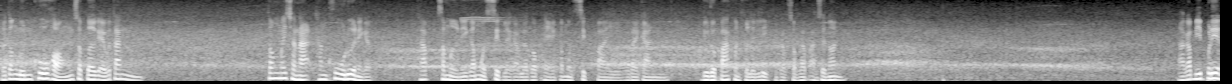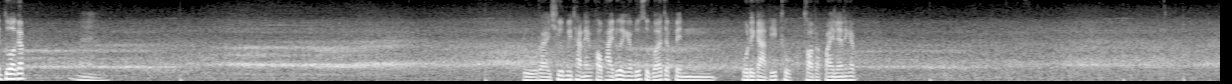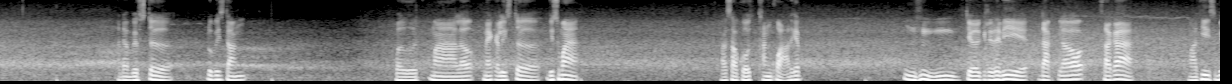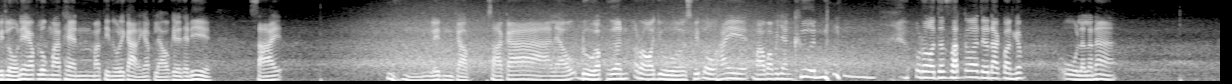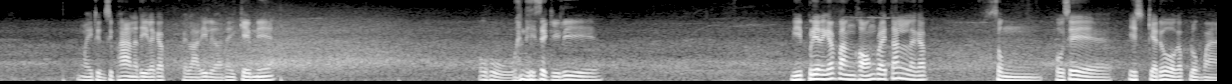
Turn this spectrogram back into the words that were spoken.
ก็ต้องลุ้นคู่ของสเปอร์กับเอเวอร์ตันต้องไม่ชนะทั้งคู่ด้วยนะครับถ้าเสมอนี้ก็หมดสิทธิ์เลยครับแล้วก็แพ้ก็หมดสิทธิ์ไปรายการยูโรปาคอนเฟอเรนซ์ลีกนะครับสำหรับอาร์เซนอล อะครับมีเปลี่ยนตัวครับดูรายชื่อไม่ทันนะครับขออภัยด้วยครับรู้สึกว่าจะเป็นโอเดกาที่ถูกถอดออกไปแล้วนะครับอดัมเวสเตอร์ลูบิสดังเปิดมาแล้วแม็กอลิสเตอร์บิสมา พาซาโกทางขวานะครับเจอกิเลเทนี่ดักแล้วซาก้ามาที่สมิธโลเนี่ยครับลงมาแทนมาร์ตินโอเลกานะครับแล้วเคเลเทนี่ซ้ายเล่นกับซาก้าแล้วดูกับเพื่อนรออยู่สมิธโลให้มาบาบายังคืน รอจะซัดว่าเจอดักก่อนครับ โอ้ลาลาน่า ไม่ถึง 15 นาทีแล้วครับ เวลาที่เหลือในเกมนี้ โอ้โหวันนี้สกิลี่มีเปลี่ยนนะครับฝั่งของไบรตันแหละครับ ส่งโฮเซอิสเกโดครับลงมา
